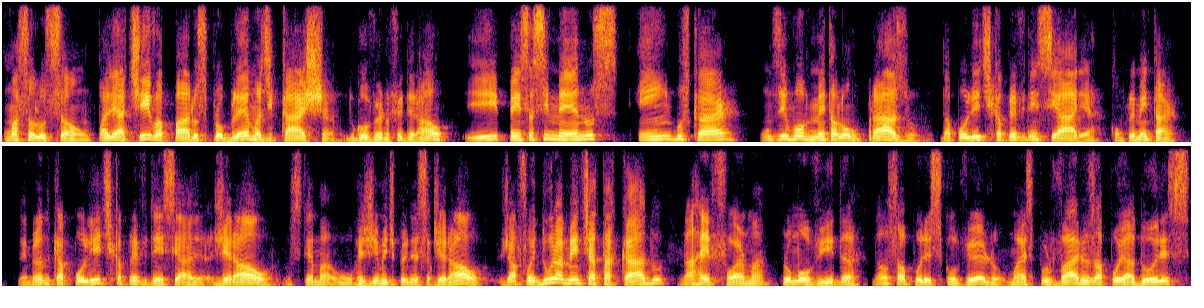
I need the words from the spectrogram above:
uma solução paliativa para os problemas de caixa do governo federal e pensa-se menos em buscar um desenvolvimento a longo prazo da política previdenciária complementar. Lembrando que a política previdenciária geral, o sistema, o regime de previdência geral, já foi duramente atacado na reforma promovida não só por esse governo, mas por vários apoiadores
